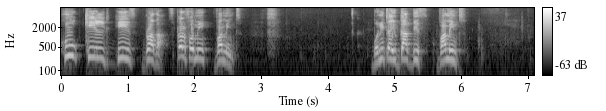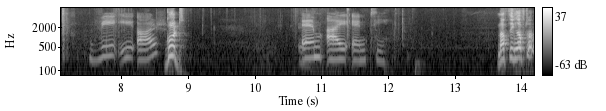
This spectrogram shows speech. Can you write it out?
who killed his brother. Spell for me, vermint. Bonita, you got this. Vermint. V E R Good. M I N T. Nothing after?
